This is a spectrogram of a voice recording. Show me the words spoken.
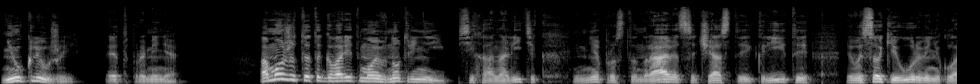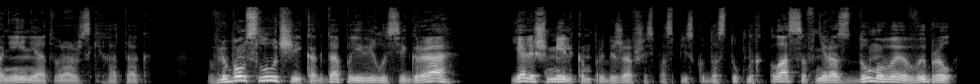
Неуклюжий, это про меня. А может, это говорит мой внутренний психоаналитик, и мне просто нравятся частые криты и высокий уровень уклонения от вражеских атак. В любом случае, когда появилась игра, я лишь мельком пробежавшись по списку доступных классов, не раздумывая, выбрал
